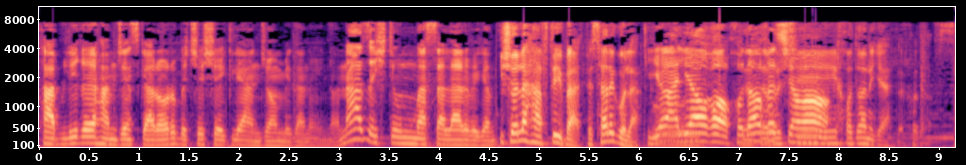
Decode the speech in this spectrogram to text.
تبلیغ همجنسگرا رو به چه شکلی انجام میدن و اینا. نذاشتی اون مسئله رو بگم. ایشالله هفته بعد پسر گلم. یا علی آقا خداحافظ شما. خدا نگهدار خداحافظ.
